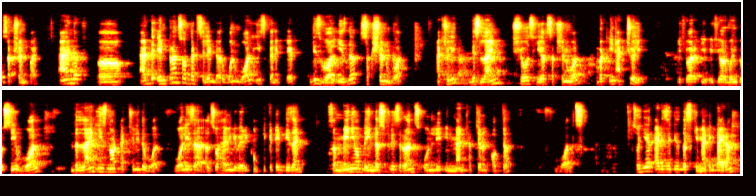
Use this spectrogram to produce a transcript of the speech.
Suction pipe. And uh, at the entrance of that cylinder, one wall is connected. This wall is the suction wall. Actually, this line shows here suction wall, but in actually, if you are if you are going to see wall, the line is not actually the wall. Wall is uh, also having a very complicated design. So many of the industries runs only in manufacturing of the walls. So here as it is the schematic diagram,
